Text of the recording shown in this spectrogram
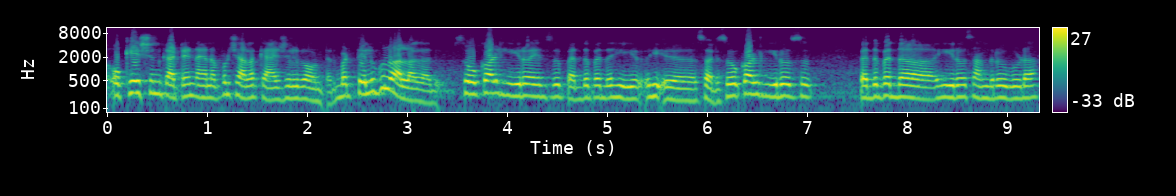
ఒకేషన్కి అటెండ్ అయినప్పుడు చాలా క్యాజువల్గా ఉంటారు. బట్ తెలుగులో అలా కాదు. సోకాల్డ్ హీరోయిన్స్ పెద్ద పెద్ద హీరో సారీ సోకాల్డ్ హీరోస్ పెద్ద పెద్ద హీరోస్ అందరూ కూడా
